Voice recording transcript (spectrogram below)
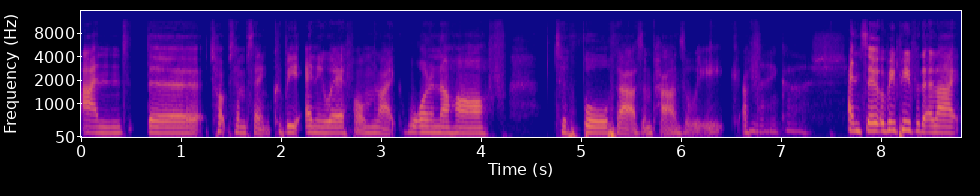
and the top 10% could be anywhere from like one and a half to four thousand pounds a week. Oh my gosh. and so it'll be people that are like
